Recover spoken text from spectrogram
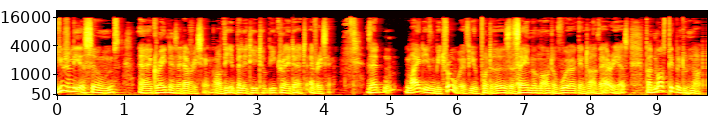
usually assumes uh, greatness at everything or the ability to be great at everything. That might even be true if you put the same amount of work into other areas, but most people do not.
